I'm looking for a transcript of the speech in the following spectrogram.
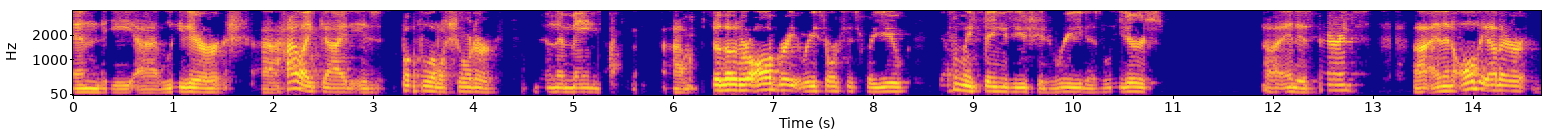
and the uh, leader uh, highlight guide is both a little shorter than the main document. Um, so those are all great resources for you. Definitely things you should read as leaders uh, and as parents. Uh, and then all the other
